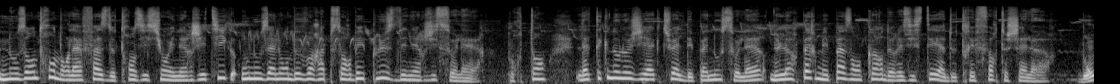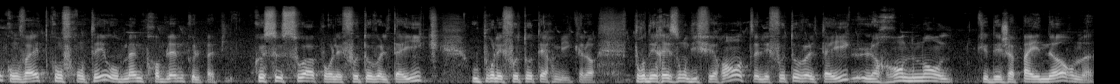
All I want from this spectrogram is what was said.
nous entrons dans la phase de transition énergétique où nous allons devoir absorber plus d'énergie solaire. Pourtant, la technologie actuelle des panneaux solaires ne leur permet pas encore de résister à de très fortes chaleurs. Donc on va être confronté au même problème que le papier, que ce soit pour les photovoltaïques ou pour les photothermiques. Alors pour des raisons différentes, les photovoltaïques, leur rendement qui est déjà pas énorme,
